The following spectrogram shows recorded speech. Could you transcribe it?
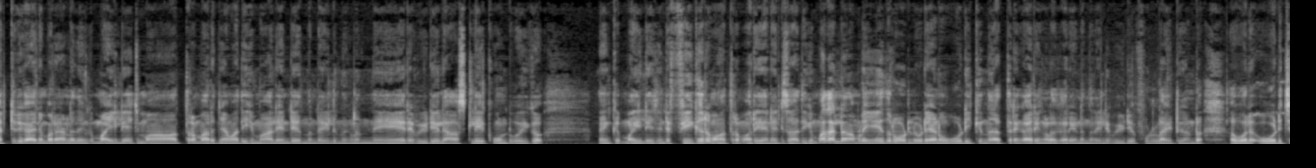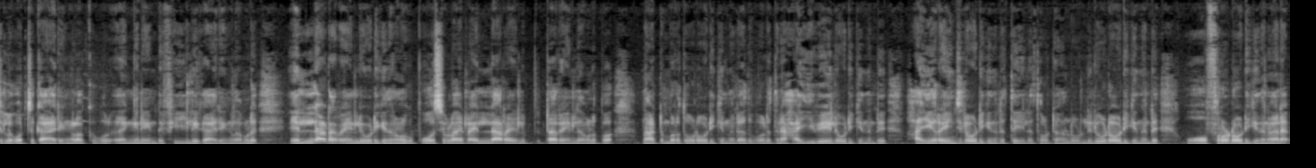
മറ്റൊരു കാര്യം പറയാനുള്ളത്. നിങ്ങൾക്ക് മൈലേജ് മാത്രം അറിഞ്ഞാൽ മതി ഹിമാലയന്റെ എന്നുണ്ടെങ്കിൽ. നിങ്ങൾ നേരെ വീഡിയോ ലാസ്റ്റിലേക്ക് കൊണ്ടുപോയിക്കോ. നിങ്ങൾക്ക് മൈലേജിന്റെ ഫിഗർ മാത്രം അറിയാനായിട്ട് സാധിക്കും. അതല്ല നമ്മൾ ഏത് റോഡിലൂടെയാണ് ഓടിക്കുന്നത് അത്തരം കാര്യങ്ങളൊക്കെ അറിയണമെന്നുണ്ടെങ്കിൽ വീഡിയോ ഫുള്ളായിട്ട് കണ്ടോ? അതുപോലെ ഓടിച്ചിട്ടുള്ള കുറച്ച് കാര്യങ്ങളൊക്കെ എങ്ങനെയുണ്ട് ഫീൽ കാര്യങ്ങൾ നമ്മൾ എല്ലാ ടെറൈനിലും ഓടിക്കുന്നുണ്ട്. നമുക്ക് പോസിബിൾ ആയിട്ടുള്ള എല്ലാ റെയിൽ ടെറൈനിലും നമ്മളിപ്പോൾ നാട്ടിൻപുറത്തൂടെ ഓടിക്കുന്നുണ്ട്. അതുപോലെ തന്നെ ഹൈവേയിൽ ഓടിക്കുന്നുണ്ട്. ഹൈ റേഞ്ചിൽ ഓടിക്കുന്നുണ്ട്. തേയിലത്തോട്ടങ്ങളുടെ ഉള്ളിലൂടെ ഓടിക്കുന്നുണ്ട്. ഓഫ് റോഡ് ഓടിക്കുന്നുണ്ട്. അങ്ങനെ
